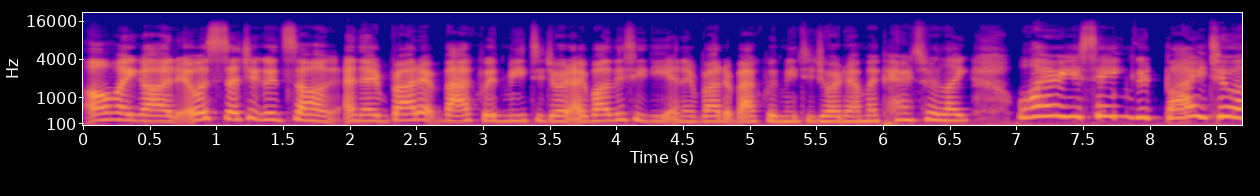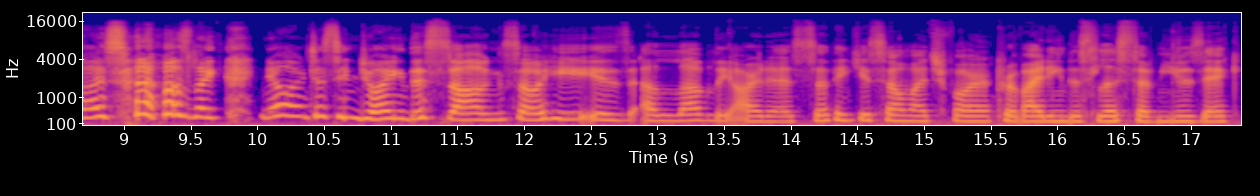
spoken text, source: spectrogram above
Oh my god, it was such a good song. And I brought it back with me to Jordan. I bought the CD and I brought it back with me to Jordan. And my parents were like, Why are you saying goodbye to us? I was like, No, I'm just enjoying this song. So he is a lovely artist. So thank you so much for providing this list of music.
